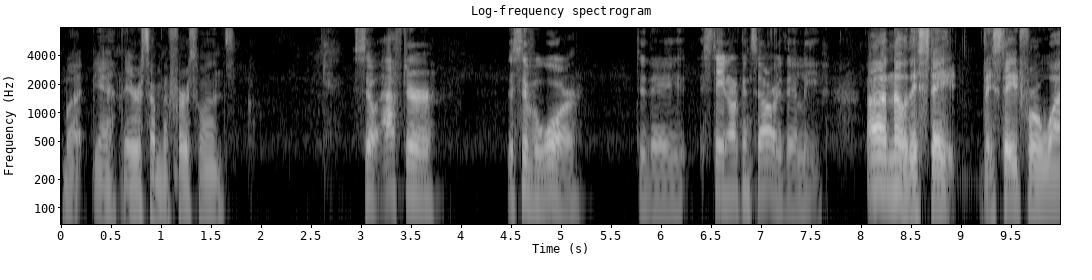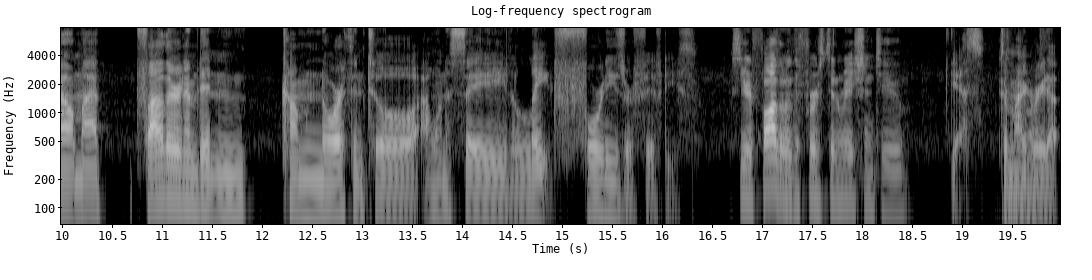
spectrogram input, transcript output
but yeah, they were some of the first ones. so after the Civil War, did they stay in Arkansas or did they leave? Uh, no, they stayed. They stayed for a while. My father and them didn't come north until I want to say the late 40s or 50s. So your father was the first generation to. Yes, to migrate up.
